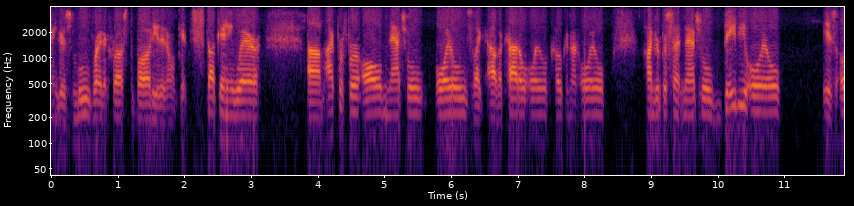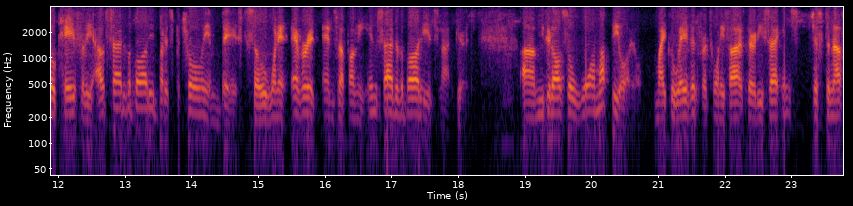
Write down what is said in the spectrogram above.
fingers move right across the body; they don't get stuck anywhere. Um, I prefer all natural oils like avocado oil, coconut oil, 100% natural. Baby oil is okay for the outside of the body, but it's petroleum based. So whenever it ends up on the inside of the body, it's not good. Um, you could also warm up the oil, microwave it for 25, 30 seconds, just enough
